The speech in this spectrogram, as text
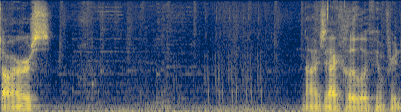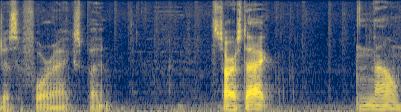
Stars. Not exactly looking for just a 4x, but star stack? No.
